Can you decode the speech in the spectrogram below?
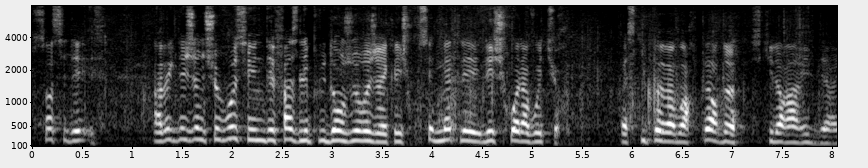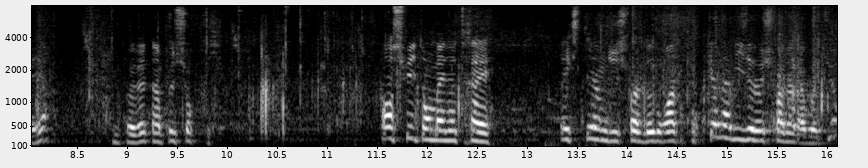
Ça, c'est. Avec des jeunes chevaux, c'est une des phases les plus dangereuses avec les chevaux, c'est de mettre les chevaux à la voiture. Parce qu'ils peuvent avoir peur de ce qui leur arrive derrière. Ils peuvent être un peu surpris. Ensuite, on met le trait externe du cheval de droite pour canaliser le cheval à la voiture.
